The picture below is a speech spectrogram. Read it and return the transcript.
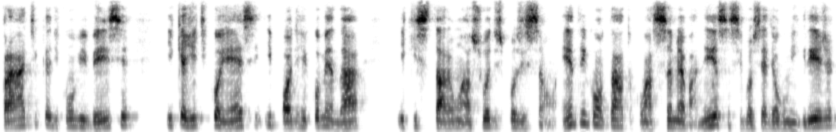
prática, de convivência e que a gente conhece e pode recomendar e que estarão à sua disposição. Entre em contato com a Sam e a Vanessa, se você é de alguma igreja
